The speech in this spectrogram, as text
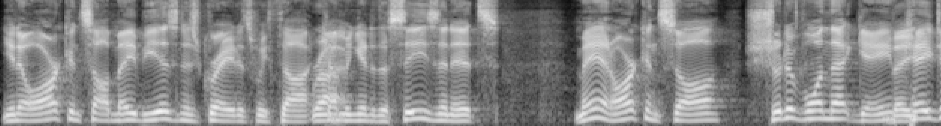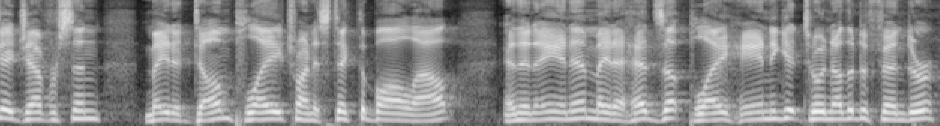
you know, Arkansas maybe isn't as great as we thought right. coming into the season. It's, man, Arkansas should have won that game. They, KJ Jefferson made a dumb play trying to stick the ball out. And then A&M made a heads-up play, handing it to another defender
